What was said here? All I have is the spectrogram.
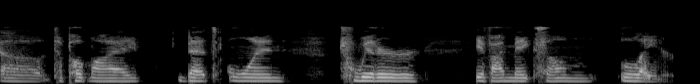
uh, to put my bets on Twitter if I make some later,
